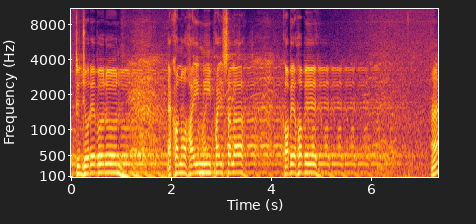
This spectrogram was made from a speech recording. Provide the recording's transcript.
একটু জোরে বলুন। এখনও হয়নি ফয়সালা। কবে হবে? হ্যাঁ?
